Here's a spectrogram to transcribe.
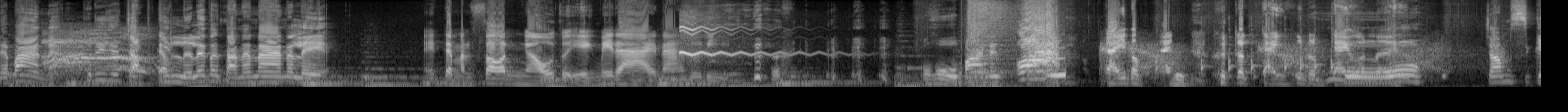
ในบ้านน่ะเพื่อที่จะจับกินหรืออะไรต่างๆนานานั่นแหละเอ้ยแต่มันซ่อนเงาตัวเองไม่ได้นะดูดิ โอ้โหบ้านนึงอ้า ใจตกใจคือตกใจคือตกใจหมดเลยโอ้โหจัมสแก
